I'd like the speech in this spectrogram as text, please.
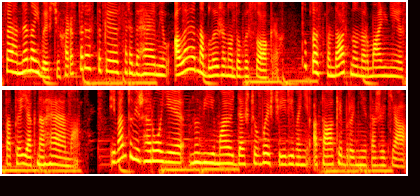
Це не найвищі характеристики серед гемів, але наближено до високих, тобто стандартно нормальні стати, як на гема. Івентові ж герої нові мають дещо вищий рівень атаки, броні та життя.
